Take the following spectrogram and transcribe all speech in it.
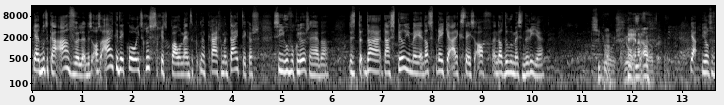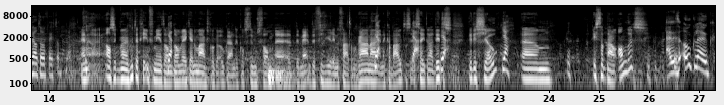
ja, het moet elkaar aanvullen. Dus als eigenlijk het decor iets rustig is op bepaalde momenten, dan krijgen we tijdtickers. Zie je hoeveel kleur ze hebben. Dus d- daar, daar speel je mee en dat spreek je eigenlijk steeds af. En dat doen we met z'n drieën. Super. Hey, en, al- Veldhoven. Ja, Joris Veldhoven heeft dat bedacht. en eh, als ik me goed heb geïnformeerd, dan, Ja. dan werk jij normaal gesproken ook aan de kostuums van eh, de, me- de figuur in de Fata Morgana Ja. en de kabouters, Ja. et cetera. Dit, Ja. is, dit is show. Ja. Ehm, is dat nou anders? Ja, dat is ook leuk.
